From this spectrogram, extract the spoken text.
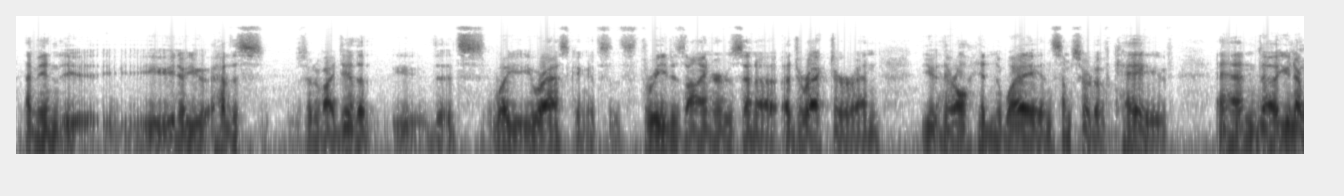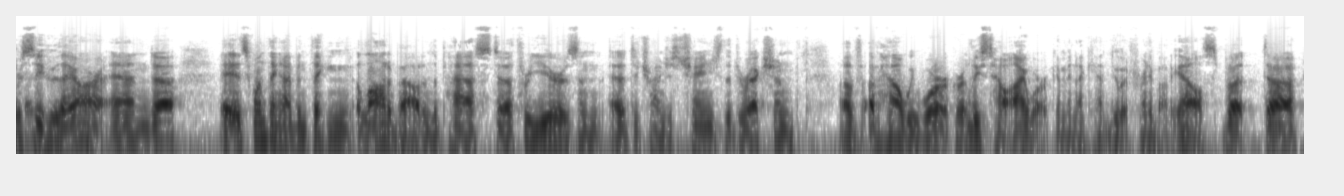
I mean, you, you know, you have this sort of idea that, you, that it's well, you, you were asking. It's, it's three designers and a, a director, and you, they're all hidden away in some sort of cave, and uh, you never see who they are. And uh, it's one thing I've been thinking a lot about in the past uh, three years, and uh, to try and just change the direction of, of how we work, or at least how I work. I mean, I can't do it for anybody else, but. Uh,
